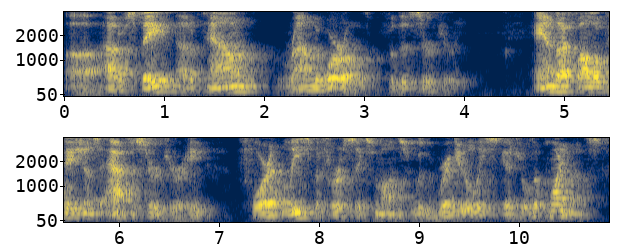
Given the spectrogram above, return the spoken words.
uh, out of state, out of town, around the world for this surgery. And I follow patients after surgery for at least the first six months with regularly scheduled appointments.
